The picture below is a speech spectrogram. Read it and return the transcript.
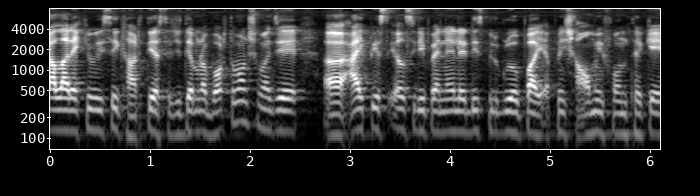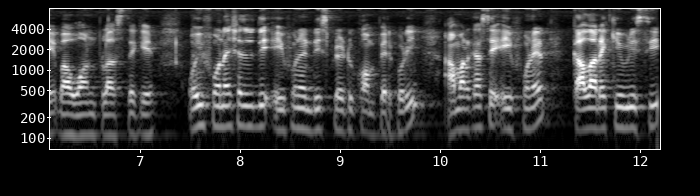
কালার অ্যাকিউরেসি ঘাটতি আছে। যদি আমরা বর্তমান সময় যে আইপিএস এলসিডি প্যানেলের ডিসপ্লেগুলো পাই, আপনি শাওমি ফোন থেকে বা ওয়ান প্লাস থেকে, ওই ফোনের সাথে যদি এই ফোনের ডিসপ্লে একটু কম্পেয়ার করি, আমার কাছে এই ফোনের কালার অ্যাকিউরেসি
